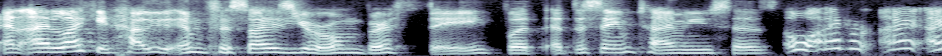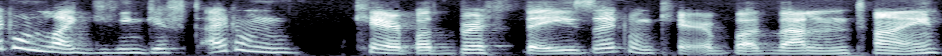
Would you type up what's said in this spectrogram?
And I like it how you emphasize your own birthday, but at the same time you says, "Oh, I don't, I, I don't like giving gift. I don't care about birthdays. I don't care about Valentine."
